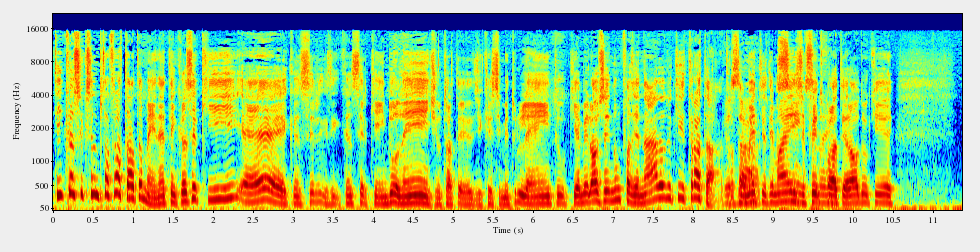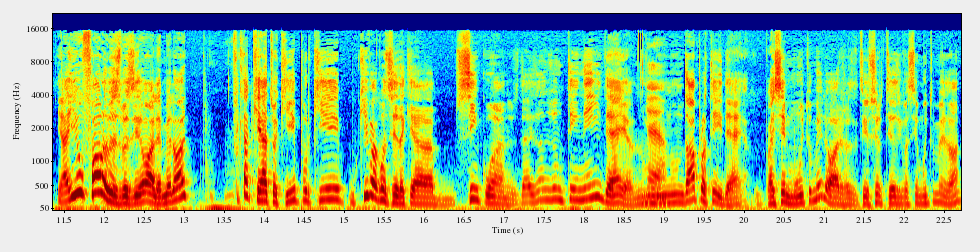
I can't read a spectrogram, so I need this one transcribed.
Tem câncer que você não precisa tratar também, né? Tem câncer que é câncer, câncer que é indolente, um tratamento de crescimento lento, que é melhor você não fazer nada do que tratar. Exato. Tratamento tem mais Sim, efeito colateral do que. E aí eu falo às vezes, olha, é melhor ficar quieto aqui, porque o que vai acontecer daqui a 5 anos, 10 anos, eu não tenho nem ideia. Não, É. não dá para ter ideia. Vai ser muito melhor, eu tenho certeza que vai ser muito melhor.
